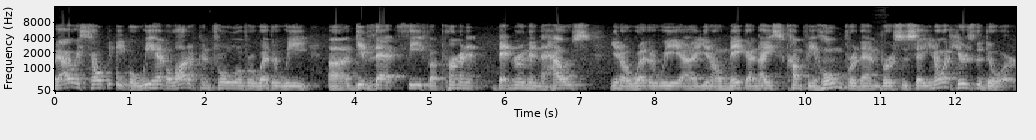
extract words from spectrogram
But I always tell people we have a lot of control over whether we uh, give that thief a permanent bedroom in the house, you know, whether we, uh, you know, make a nice, comfy home for them versus say, you know what, here's the door.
